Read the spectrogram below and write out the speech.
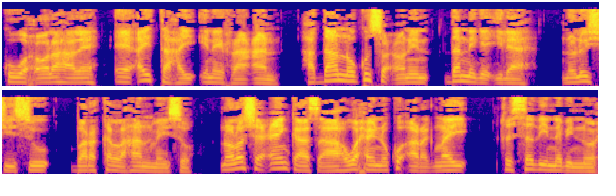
kuwa xoolaha leh ee ay tahay inay raacaan. Haddaannu ku soconin danniga ilaah noloshiisu barako lahaan mayso nolosha caynkaas ah waxaynu ku aragnay qisadii nebi nuux.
